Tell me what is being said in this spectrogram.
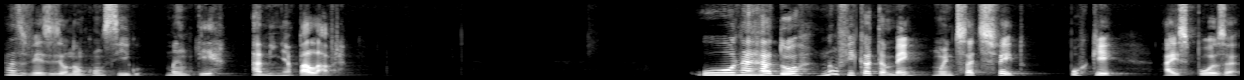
às vezes eu não consigo manter a minha palavra. O narrador não fica também muito satisfeito, porque a esposa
